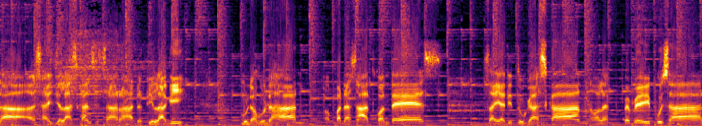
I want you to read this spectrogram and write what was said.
bisa saya jelaskan secara detil lagi. Mudah-mudahan pada saat kontes saya ditugaskan oleh PBI Pusat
